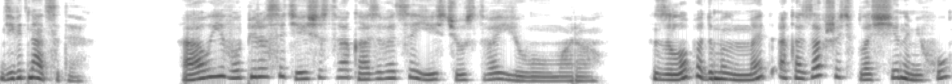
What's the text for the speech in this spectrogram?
девятнадцатая. А у его первосвятейшества, оказывается, есть чувство юмора. Зло подумал Мэтт, оказавшись в плаще на меху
